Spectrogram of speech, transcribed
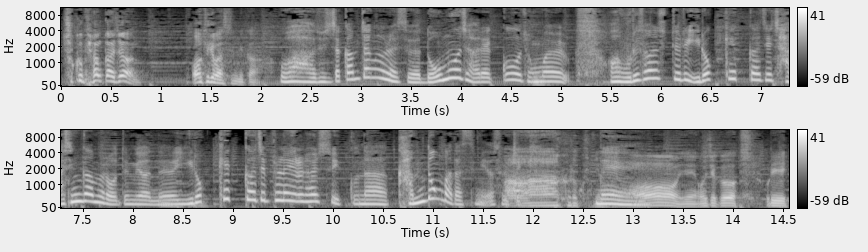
축구 평가전 어떻게 봤습니까? 와, 저 진짜 깜짝 놀랐어요. 너무 잘했고 정말 아, 우리 선수들이 이렇게까지 자신감을 얻으면은 이렇게까지 플레이를 할 수 있구나 감동받았습니다, 솔직히. 아 그렇군요. 네. 어, 예, 어제 그 우리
